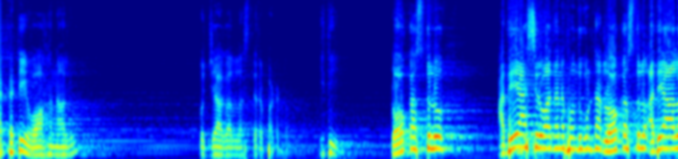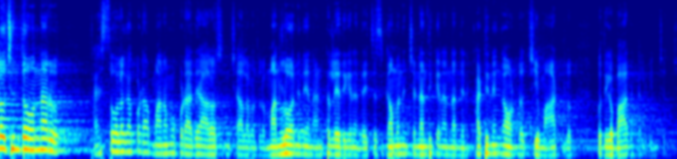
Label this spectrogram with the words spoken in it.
చక్కటి వాహనాలు ఉద్యోగాల్లో స్థిరపడటం. ఇది లోకస్తులు అదే ఆశీర్వాదాన్ని పొందుకుంటున్నారు. లోకస్తులు అదే ఆలోచనతో ఉన్నారు. క్రైస్తవులుగా కూడా మనము కూడా అదే ఆలోచన చాలా మంది మనలో అని నేను అంటలేదు కానీ దయచేసి గమనించండి అందుకే నన్ను నేను కఠినంగా ఉండొచ్చు. ఈ మాటలు కొద్దిగా బాధ కలిగించవచ్చు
